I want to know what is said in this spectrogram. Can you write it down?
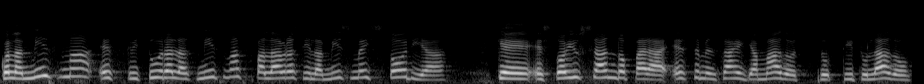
Con la misma escritura, las mismas palabras y la misma historia, que estoy usando para este mensaje llamado, titulado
